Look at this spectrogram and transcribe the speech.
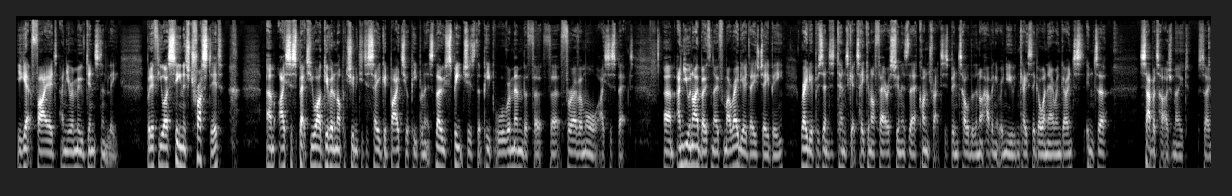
you get fired and you're removed instantly, but if you are seen as trusted. Um, I suspect you are given an opportunity to say goodbye to your people, and it's those speeches that people will remember for, for forevermore. I suspect. Um, and you and I both know from our radio days, JB, radio presenters tend to get taken off air as soon as their contract has been told that they're not having it renewed in case they go on air and go into, into sabotage mode. So,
